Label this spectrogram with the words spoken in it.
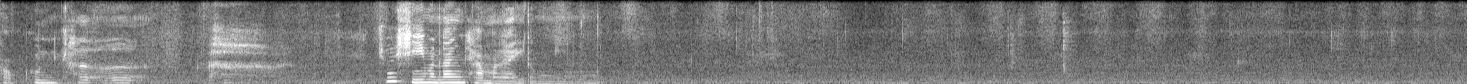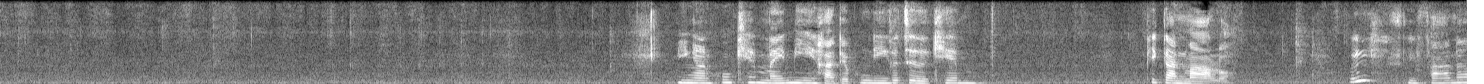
ขอบคุณค่ะชูชี้มานั่งทำอะไรตรงนี้ มีงานคู่เข้มไหมมีค่ะ เดี๋ยวพรุ่งนี้ก็เจอเข้ม พี่กันมาเหรออุ้ยสีฟ้าน่า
